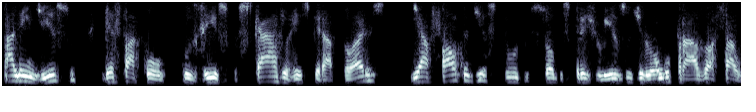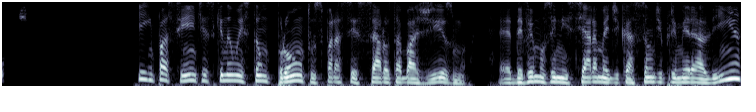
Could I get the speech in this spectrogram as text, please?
Além disso, destacou os riscos cardiorrespiratórios e a falta de estudos sobre os prejuízos de longo prazo à saúde. E em pacientes que não estão prontos para cessar o tabagismo, eh, devemos iniciar a medicação de primeira linha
